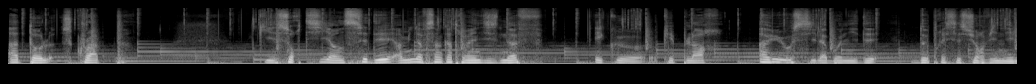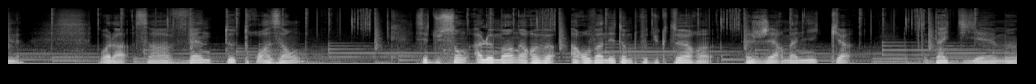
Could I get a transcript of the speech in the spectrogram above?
Atoll Scrap qui est sorti en CD en 1999 et que Kepler a eu aussi la bonne idée de presser sur vinyle. Voilà, ça a 23 ans. C'est du son allemand. Arovan est un producteur germanique d'IDM,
